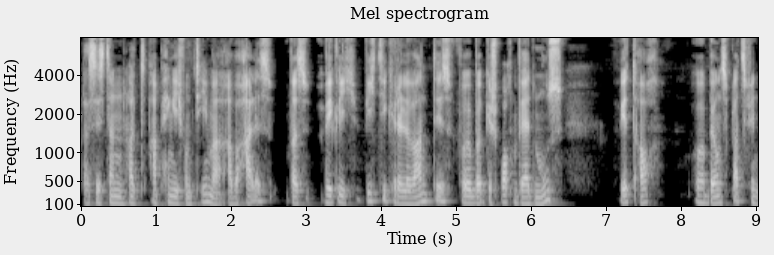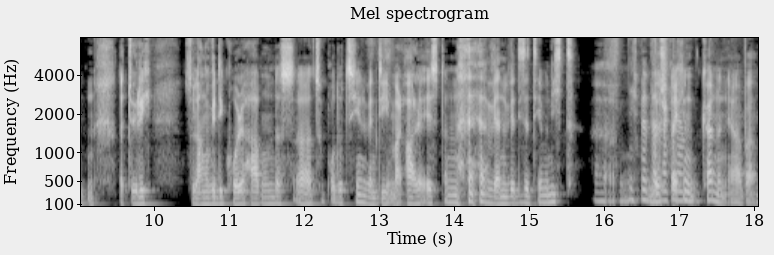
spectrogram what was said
das ist dann halt abhängig vom Thema. Aber alles, was wirklich wichtig, relevant ist, worüber gesprochen werden muss, wird auch bei uns Platz finden. Natürlich, solange wir die Kohle haben, um das äh, zu produzieren, wenn die mal alle ist, dann werden wir diese Themen nicht, äh, nicht mehr besprechen können. Ja, aber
